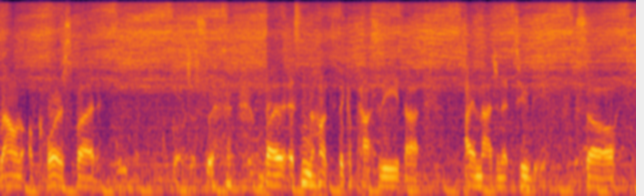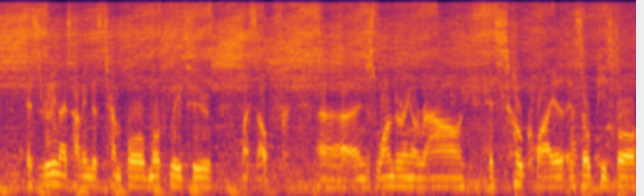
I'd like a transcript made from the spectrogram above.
around of course but gorgeous. But it's not the capacity that I imagine it to be. So it's really nice having this temple mostly to myself uh, and just wandering around. It's so quiet and so peaceful.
